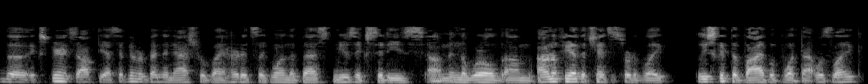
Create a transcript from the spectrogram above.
the experience off the ice. I've never been to Nashville, but I heard it's like one of the best music cities um, in the world. Um, I don't know if you had the chance to sort of like at least get the vibe of what that was like.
